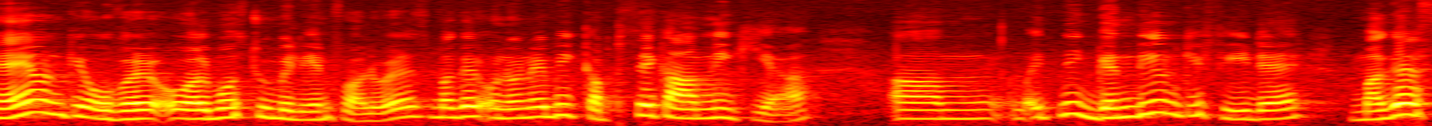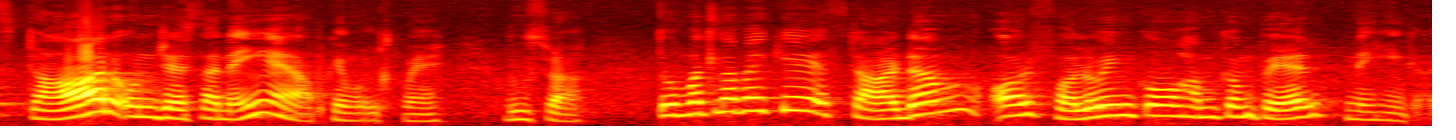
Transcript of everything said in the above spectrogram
हैं उनके over almost two million followers मगर उन्होंने भी कब से काम नहीं किया। um, इतनी गंदी उनकी फ़ीड है मगर स्टार उन जैसा नहीं है आपके मुल्क में। दूसरा तो मतलब है कि स्टारडम और फॉलोइंग को हम कंपेयर नहीं कर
